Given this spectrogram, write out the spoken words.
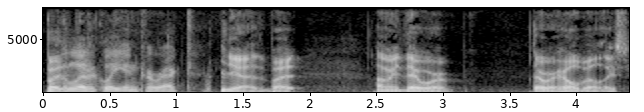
but Politically incorrect. yeah, but I mean they were they were hillbillies.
